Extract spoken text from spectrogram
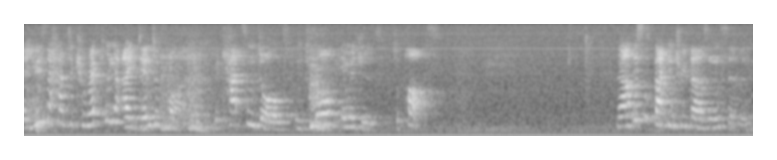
a user had to correctly identify the cats and dogs in 12 images to pass. Now, this was back in 2007,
